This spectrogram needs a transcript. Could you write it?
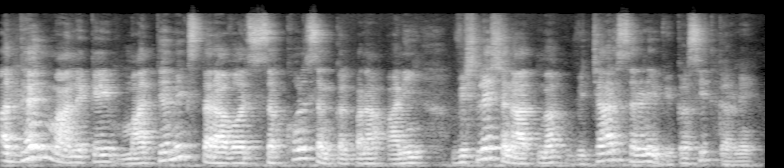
अध्ययन मानके माध्यमिक स्तरावर सखोल संकल्पना आणि विश्लेषणात्मक विचारसरणी विकसित करणे.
